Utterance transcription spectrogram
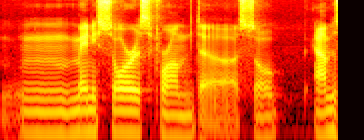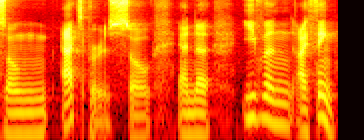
um, many sources from the so Amazon experts. So and uh, even I think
